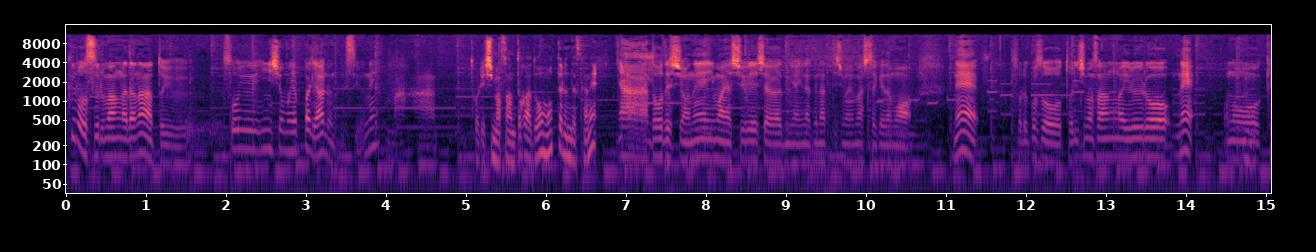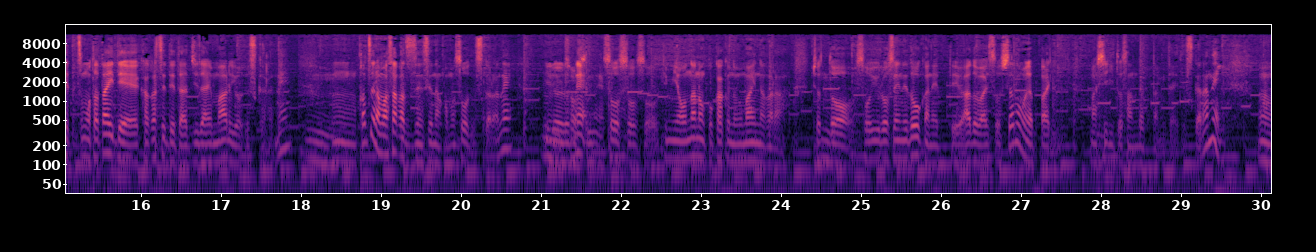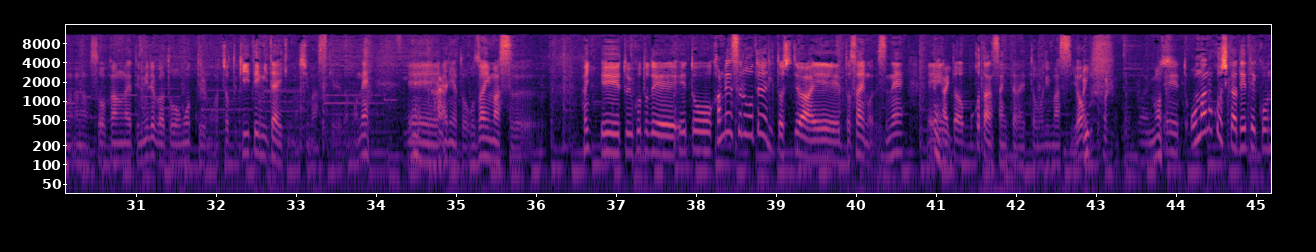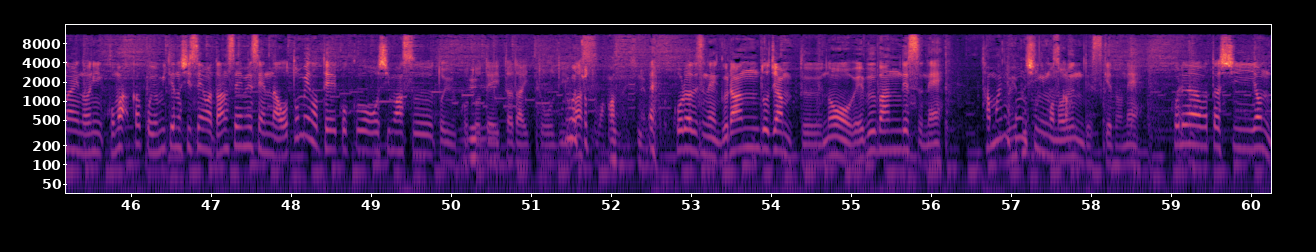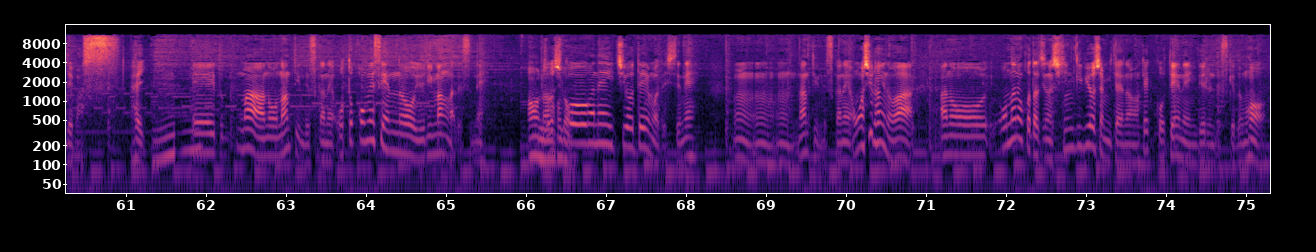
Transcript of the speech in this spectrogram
苦労する漫画だなというそういう印象もやっぱりあるんですよね。まあ鳥島さんとかどう思ってるんですかね？いやどうでしょうね、今や集英社にはいなくなってしまいましたけども、ね、それこそ鳥島さんがいろいろね、この、ケツも叩いて書かせてた時代もあるようですからね、うん、うん、桂正和先生なんかもそうですからね、いろいろね,、そうそうそう、君は女の子書くのうまいんだから、ちょっとそういう路線でどうかねっていうアドバイスをしたのもやっぱり、まあ、シリトさんだったみたいですからね、うんうん、そう考えてみればどう思ってるのかちょっと聞いてみたい気もしますけれどもね、えー、はい、ありがとうございます。はい、えー、ということで、えーと、関連するお便りとしては、えーと、最後ですね、えーと、はい、ポコタンさんいただいておりますよ。はい、えーと、女の子しか出てこないのに、コマ、過去読み手の視線は男性目線な乙女の帝国を押しますということでいただいております。これはこれはですね、グランドジャンプのウェブ版ですね。たまに本誌にも載るんですけどね、これは私読んでます。はい。えーと、まあ、あの、なんていうんですかね、男目線のゆり漫画ですね。女子校がね、一応テーマでしてね、うんうんうん、なんていうんですかね、面白いのは、あのー、女の子たちの心理描写みたいなのは結構丁寧に出るんですけども、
